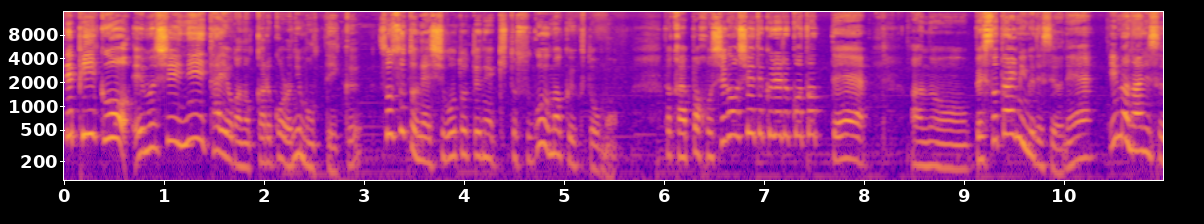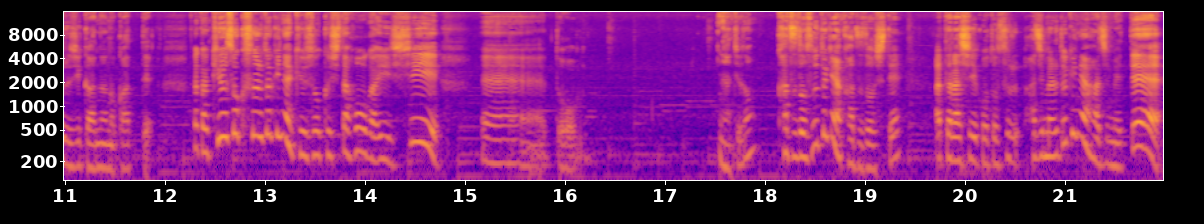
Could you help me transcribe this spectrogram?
でピークを MC に太陽が乗っかる頃に持っていく。そうするとね仕事ってねきっとすごいうまくいくと思う。だからやっぱ星が教えてくれることってあのベストタイミングですよね。今何する時間なのかって。だから休息する時には休息した方がいいしえー、っと何て言うの？活動する時には活動して新しいことする始める時には始めて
